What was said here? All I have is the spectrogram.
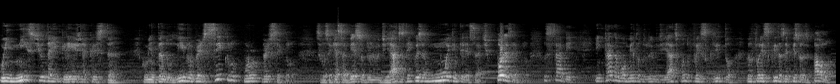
o início da igreja cristã, comentando o livro versículo por versículo. Se você quer saber sobre o livro de Atos, tem coisa muito interessante. Por exemplo, você sabe em cada momento do livro de Atos, quando foi escrito, quando foram escritas as epístolas de Paulo,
